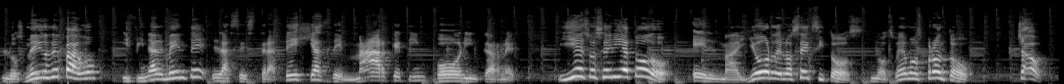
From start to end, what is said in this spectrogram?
los medios de pago y finalmente las estrategias de marketing por Internet. Y eso sería todo, el mayor de los éxitos. Nos vemos pronto. Chao.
